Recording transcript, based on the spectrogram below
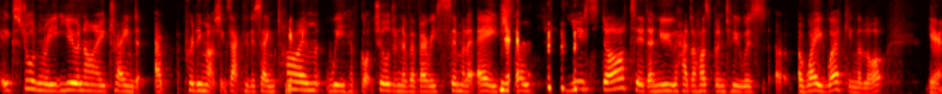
extraordinary, you and I trained at pretty much exactly the same time. Yeah. We have got children of a very similar age. Yeah. So you started and you had a husband who was uh, away working a lot. Yeah.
